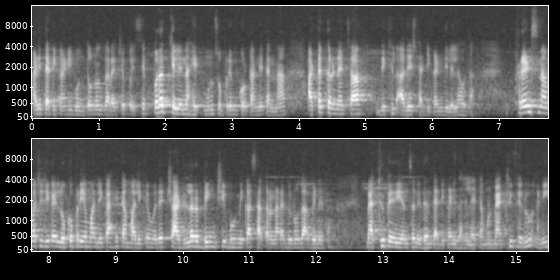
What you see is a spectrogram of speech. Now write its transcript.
आणि त्या ठिकाणी गुंतवणूकदाराचे पैसे परत केले नाहीत म्हणून सुप्रीम कोर्टाने त्यांना अटक करण्याचा देखील आदेश त्या ठिकाणी दिलेला होता. फ्रेंड्स नावाची जी काही लोकप्रिय मालिका आहे त्या मालिकेमध्ये चॅडलर बिंगची भूमिका साकारणारा विनोद अभिनेता मॅथ्यू पेरी यांचं निधन त्या ठिकाणी झालेलं आहे. त्यामुळे मॅथ्यू फेरू आणि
